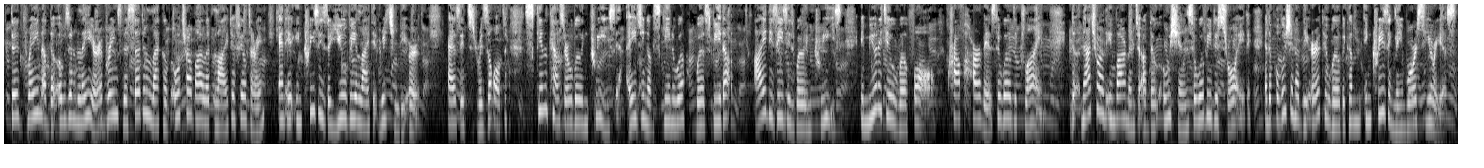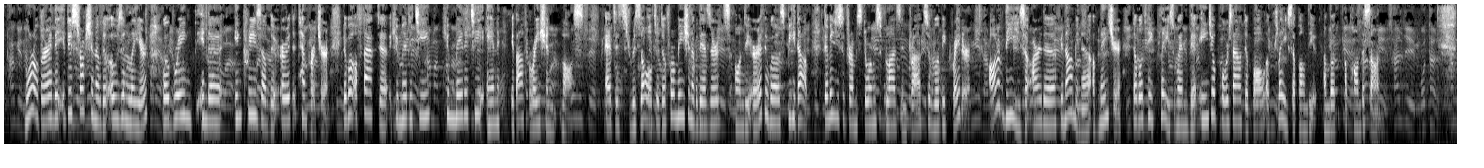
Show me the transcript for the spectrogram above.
The drain of the ozone layer brings the sudden lack of ultraviolet light filtering and it increases the UV light reaching the earth. As its result, skin cancer will increase, aging of skin will, will speed up, eye diseases will increase, immunity will fall, crop harvest will decline, the natural environment of the oceans will be destroyed, and the pollution of the earth will become increasingly more serious. Moreover, the destruction of the ozone layer will bring in the increase of the earth temperature. It will affect the humidity, humidity and evaporation loss. As its result, the formation of deserts on the earth will speed up. Damages from storms, floods, and droughts will be greater. All of these are the phenomena of nature that will take place when the angel pours out the ball of flakes upon the upon the sun.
